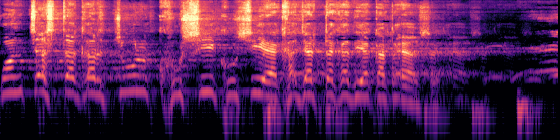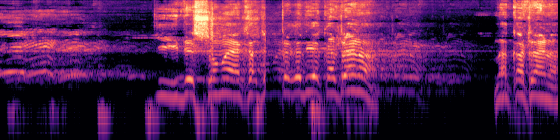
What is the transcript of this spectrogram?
পঞ্চাশ টাকার চুল খুশি খুশি এক হাজার টাকা দিয়ে কাটায় আসে। কি ঈদের সময় এক হাজার টাকা দিয়ে কাটায় না? না, কাটায় না।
